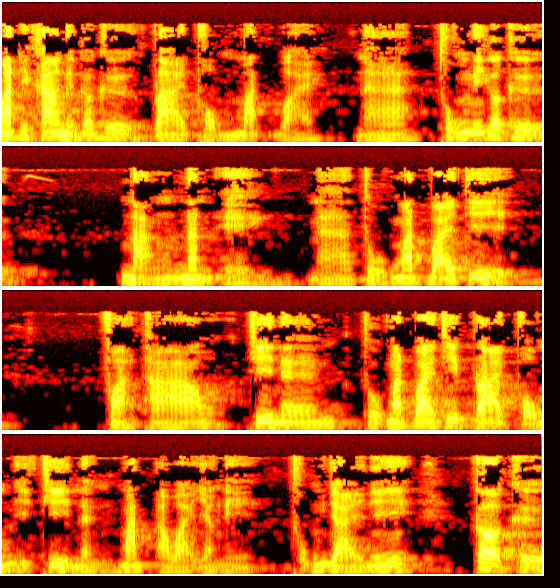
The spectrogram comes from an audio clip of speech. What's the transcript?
มัดอีกข้างหนึ่งก็คือ ปลายผมมัดไว้นะถุงนี้ก็คือ หนังนั่นเองนะถูกมัดไว้ที่ฝ่าเท้าที่หนึ่งถูกมัดไว้ที่ปลายผมอีกที่หนึ่งมัดเอาไว้อย่างนี้ ถุงใหญ่นี้ก็คือ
